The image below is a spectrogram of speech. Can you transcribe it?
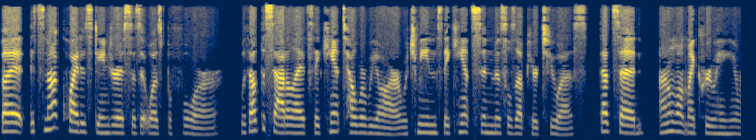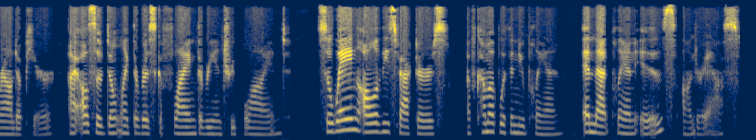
But it's not quite as dangerous as it was before. Without the satellites, they can't tell where we are, which means they can't send missiles up here to us. That said, I don't want my crew hanging around up here. I also don't like the risk of flying the reentry blind. So weighing all of these factors, I've come up with a new plan. And that plan is? Andre asked.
